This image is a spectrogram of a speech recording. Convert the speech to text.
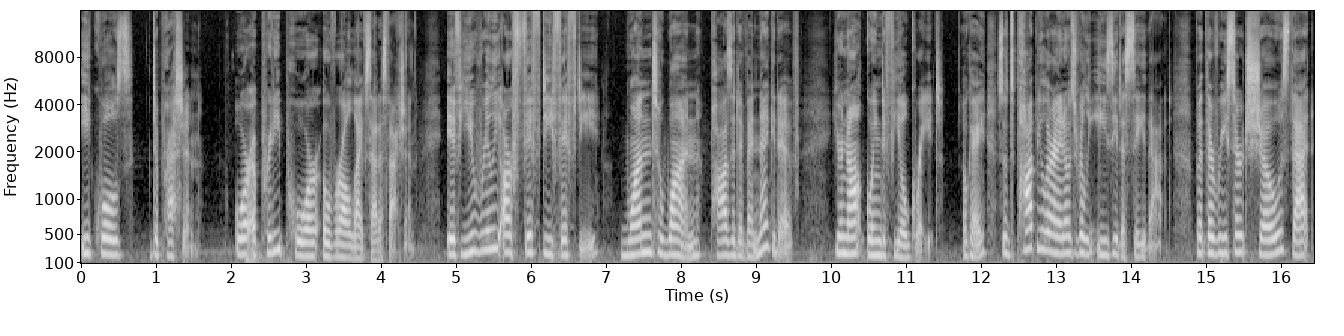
equals depression or a pretty poor overall life satisfaction. If you really are 50 50, one to one, positive and negative, you're not going to feel great. Okay? So it's popular, and I know it's really easy to say that, but the research shows that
